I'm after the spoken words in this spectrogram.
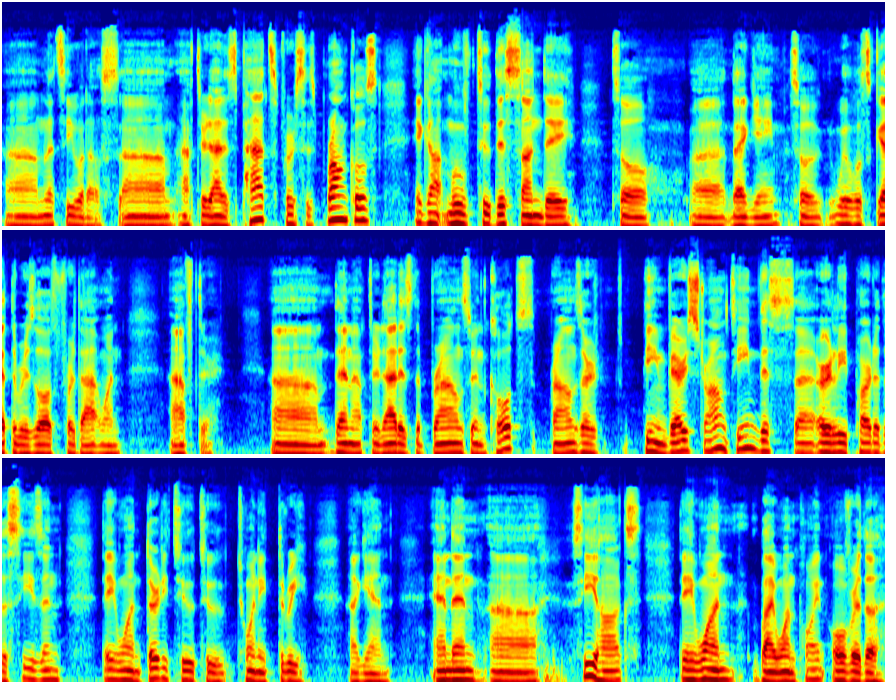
Um, let's see what else. Um, after that is Pats versus Broncos. It got moved to this Sunday, so uh, that game. So we will get the results for that one after. Um, then after that is the Browns and Colts. Browns are being very strong team this uh, early part of the season. They won 32 to 23 again. And then uh, Seahawks, they won by one point over the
